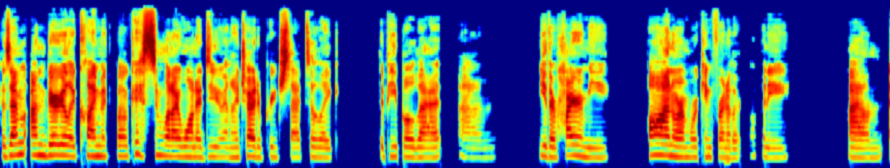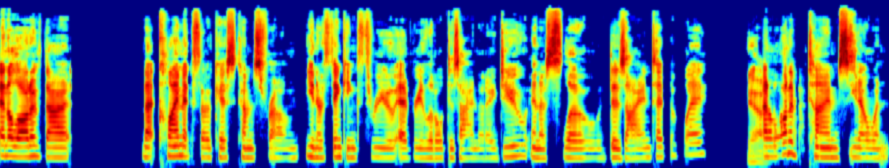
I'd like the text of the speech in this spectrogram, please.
cause I'm, I'm very like climate focused in what I want to do. And I try to preach that to like the people that, um, either hire me on or I'm working for another company. Um, and a lot of that, that climate focus comes from, you know, thinking through every little design that I do in a slow design type of way. Yeah. And a lot of times, you know, when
